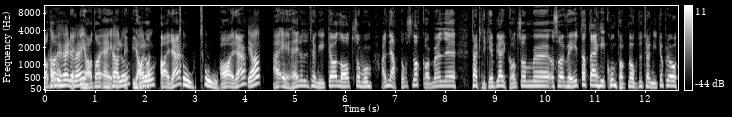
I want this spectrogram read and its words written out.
ja, kan du høre meg? Ja da, jeg, Hallo, eh, ja, hallo. Da. Are? To, to. Are? Ja, Jeg er her, og du trenger ikke å late som om jeg nettopp snakka med en uh, tekniker Bjerkan som uh, Så jeg vet at jeg har kontakt med dere. Du trenger ikke å prøve å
